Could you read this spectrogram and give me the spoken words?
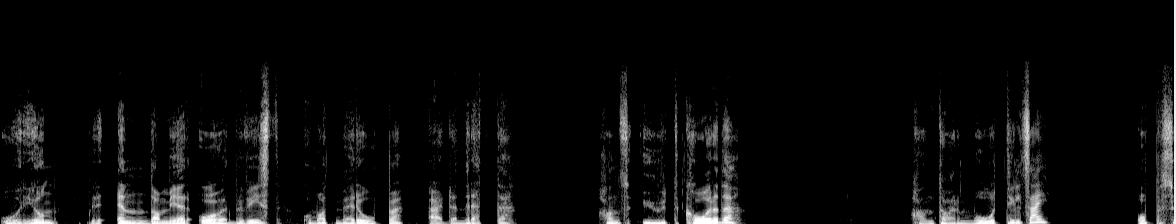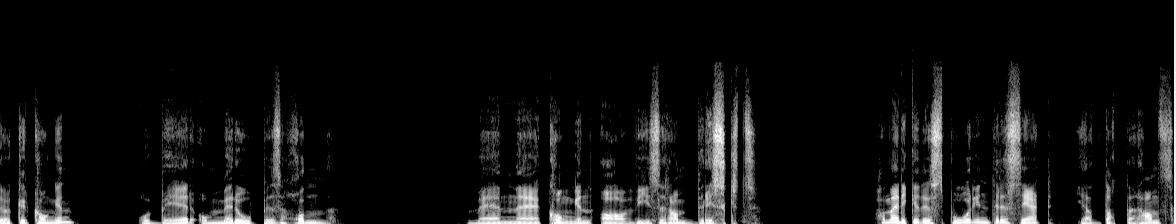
Orion blir enda mer overbevist om at Merope er den rette, hans utkårede. Han tar mot til seg, oppsøker kongen og ber om Meropes hånd. Men eh, kongen avviser ham bryskt. Han er ikke det spor interessert i at datteren hans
